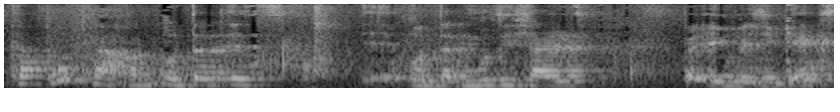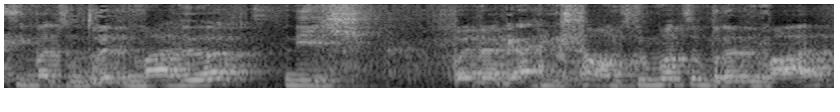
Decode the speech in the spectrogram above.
kaputt lachen. Und das ist, und dann muss ich halt bei irgendwelchen Gags, die man zum dritten Mal hört, nicht. Bei einer geilen Clownsnummer zum dritten Mal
